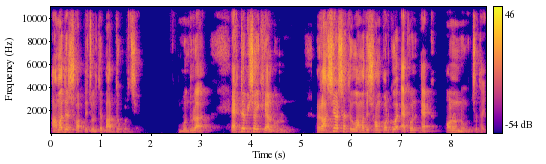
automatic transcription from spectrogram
আমাদের শর্তে চলতে বাধ্য করছে। বন্ধুরা, একটা বিষয় খেয়াল করুন। রাশিয়ার সাথেও আমাদের সম্পর্ক এখন এক অনন্য উচ্চতায়।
